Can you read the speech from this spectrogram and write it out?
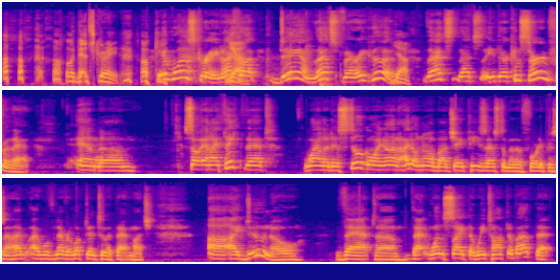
oh, that's great. Okay. It was great. I yeah. thought, damn, that's very good. Yeah. That's that's they're concerned for that. And um, so and I think that while it is still going on, I don't know about JP's estimate of 40%. I, I have never looked into it that much. Uh, I do know that uh, that one site that we talked about that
